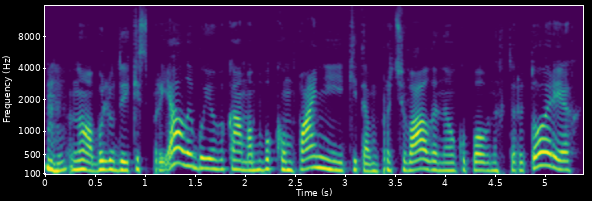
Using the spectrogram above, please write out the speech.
uh ну або люди, які сприяли бойовикам, або компанії, які там працювали на окупованих територіях.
